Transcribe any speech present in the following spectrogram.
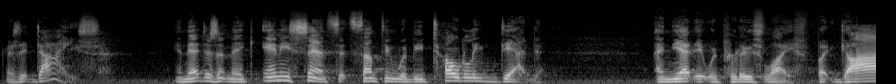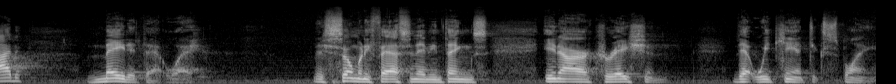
because it dies. And that doesn't make any sense that something would be totally dead and yet it would produce life. But God made it that way. There's so many fascinating things in our creation that we can't explain.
